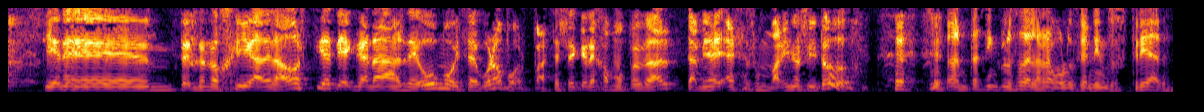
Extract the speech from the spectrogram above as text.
tienen tecnología de la hostia, tienen granadas de humo. Y dices, bueno, pues parece ser que en el Japón feudal también hay, hay submarinos y todo. Antes incluso de la revolución industrial.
